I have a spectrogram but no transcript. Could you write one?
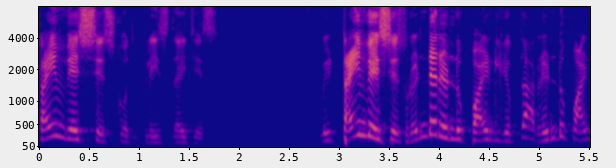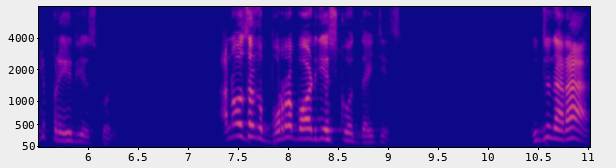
టైం వేస్ట్ చేసుకోవద్దు ప్లీజ్ దయచేసి. మీ టైం వేస్ట్ చేసుకో రెండే రెండు పాయింట్లు చెప్తా ఆ రెండు పాయింట్లు ప్రేయర్ చేసుకోండి. అనవసరంగా బుర్ర బాడీ చేసుకోవద్దు దయచేసి. వింటున్నారా?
